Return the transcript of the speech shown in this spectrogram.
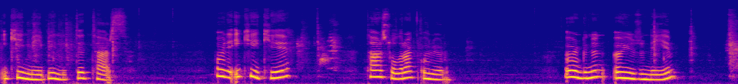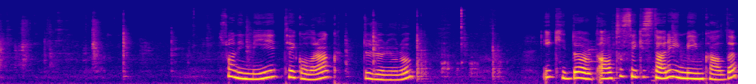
2 ilmeği birlikte ters. Böyle 2 2 ters olarak örüyorum. Örgünün ön yüzündeyim. Son ilmeği tek olarak düz örüyorum. 2 4 6 8 tane ilmeğim kaldı.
